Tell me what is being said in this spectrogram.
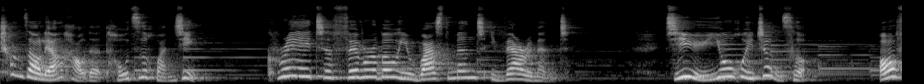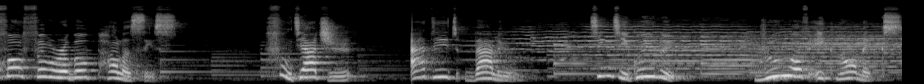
创造良好的投资环境，create a favorable investment environment，给予优惠政策，offer favorable policies，附加值，added value，经济规律，rule of economics，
